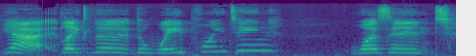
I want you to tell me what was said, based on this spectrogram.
yeah. Like the the waypointing wasn't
